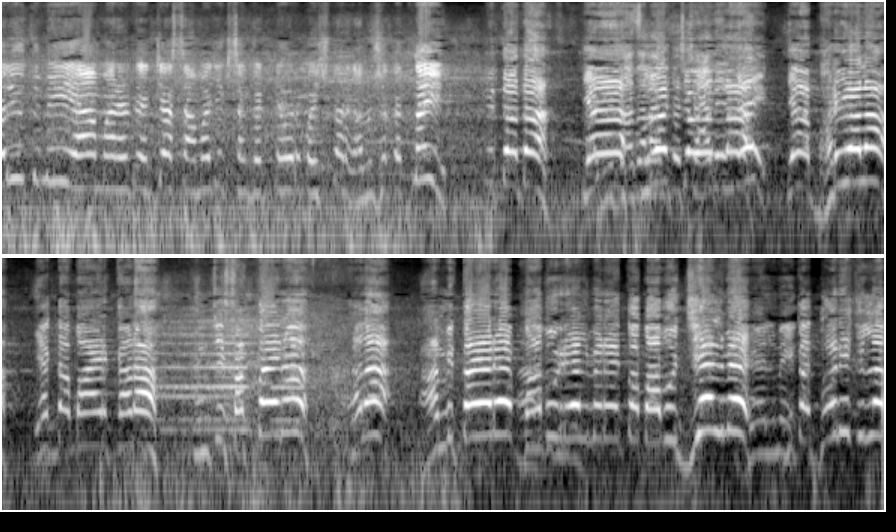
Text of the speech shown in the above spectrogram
तरी तुम्ही या मराठ्यांच्या सामाजिक संघटनेवर बहिष्कार घालू शकत नाही. दादा सुरज चव्हाणला त्या भडव्याला एकदा बाहेर काढा. तुमची सत्ता आहे ना? चला आम्ही तयार आहे. बाबू रेल में नाही तो बाबू जेल में इथं दोन्ही जिल्हा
